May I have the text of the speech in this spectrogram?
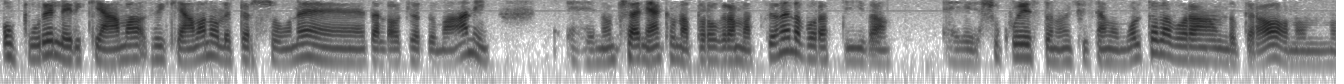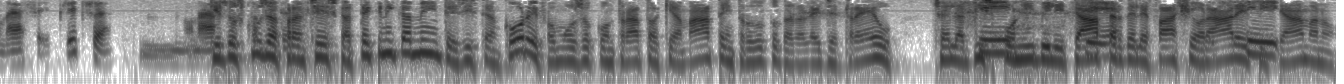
oppure le richiama, richiamano le persone dall'oggi a domani. Eh, non c'è neanche una programmazione lavorativa. E su questo noi ci stiamo molto lavorando, però non, non è semplice. Non è Chiedo scusa Francesca, tecnicamente esiste ancora il famoso contratto a chiamata introdotto dalla legge Treu? C'è la sì, disponibilità sì, per delle fasce orarie sì, ti chiamano?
